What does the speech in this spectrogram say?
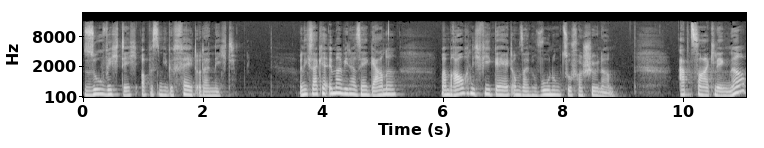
so wichtig, ob es mir gefällt oder nicht. Und ich sage ja immer wieder sehr gerne, man braucht nicht viel Geld, um seine Wohnung zu verschönern. Upcycling, ne?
